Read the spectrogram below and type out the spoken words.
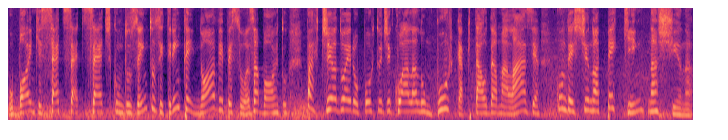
o Boeing 777, com 239 pessoas a bordo, partia do aeroporto de Kuala Lumpur, capital da Malásia, com destino a Pequim, na China.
